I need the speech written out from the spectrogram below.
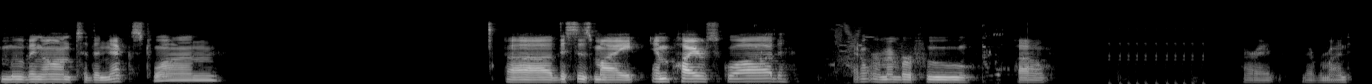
moving on to the next one. Uh, this is my Empire squad. I don't remember who. Oh. All right, never mind.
